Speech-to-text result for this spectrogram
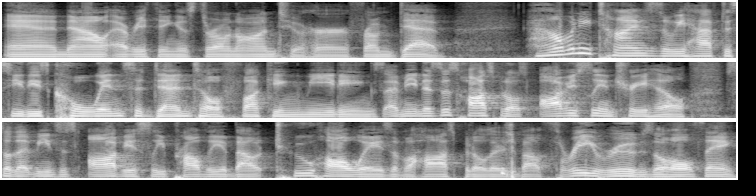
and now everything is thrown on to her from Deb. How many times do we have to see these coincidental fucking meetings? I mean, is this hospital is obviously in Tree Hill, so that means it's obviously probably about two hallways of a hospital. There's about three rooms, the whole thing.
